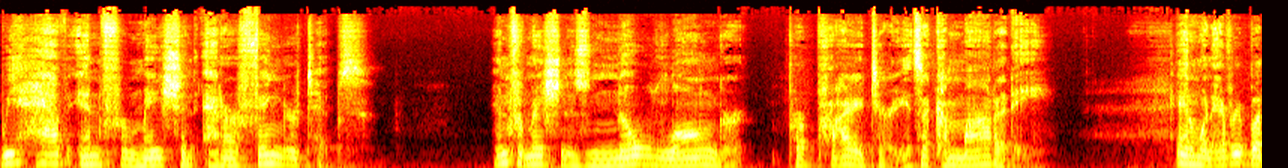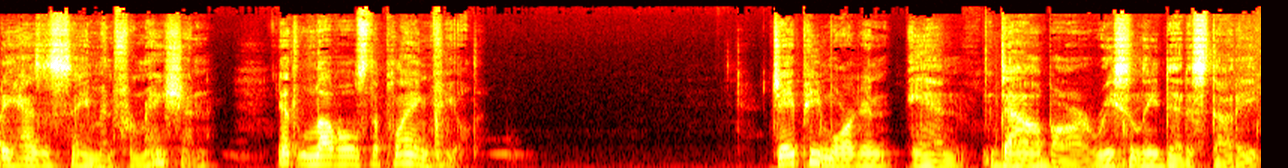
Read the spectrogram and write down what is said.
We have information at our fingertips. Information is no longer proprietary. It's a commodity. And when everybody has the same information, it levels the playing field. JP Morgan and Dalbar recently did a study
